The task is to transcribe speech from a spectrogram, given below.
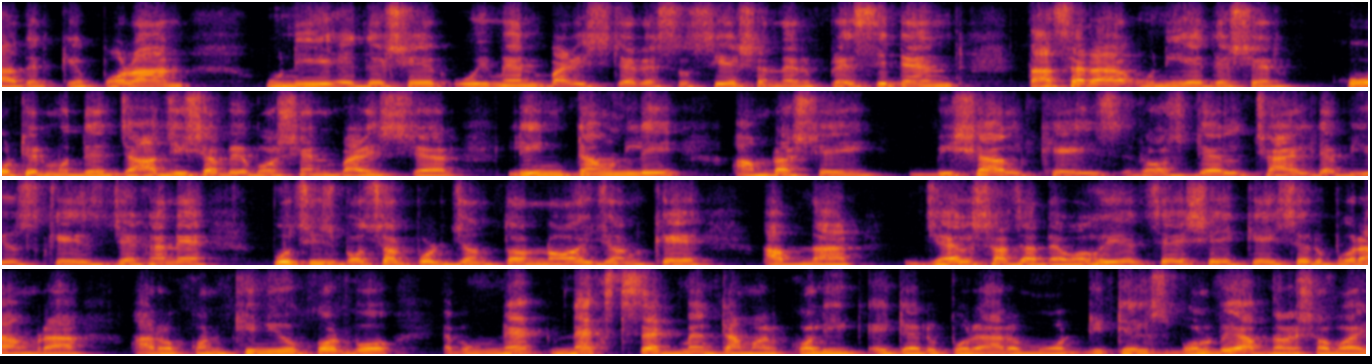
তাদেরকে পড়ান উনি এদেশের উইমেন ব্যারিস্টার অ্যাসোসিয়েশনের প্রেসিডেন্ট তাছাড়া উনি এদেশের কোর্টের মধ্যে জাজ হিসাবে বসেন ব্যারিস্টার লিন টাউনলি আমরা সেই বিশাল case Rochdale child abuse case যেখানে পঁচিশ বছর পর্যন্ত নয় জনকে আপনার জেল সাজা দেওয়া হয়েছে, সেই কেসের উপরে আমরা আরও কন্টিনিউ করব এবং নেক্সট সেগমেন্ট আমার কলিগ এটার উপরে আরও মোর ডিটেলস বলবে। আপনারা সবাই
